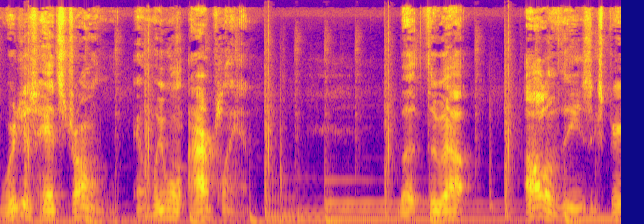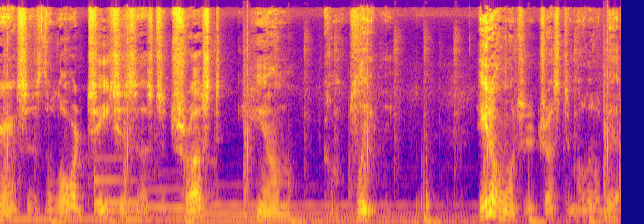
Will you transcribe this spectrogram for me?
we're just headstrong and we want our plan. But throughout all of these experiences, the Lord teaches us to trust Him completely. He don't want you to trust Him a little bit.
